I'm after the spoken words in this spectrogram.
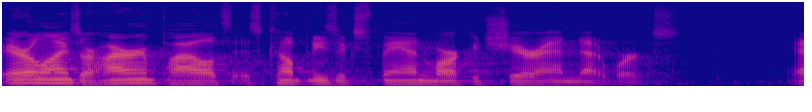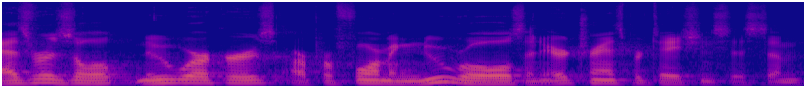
airlines are hiring pilots as companies expand market share and networks. As a result, new workers are performing new roles in air transportation system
